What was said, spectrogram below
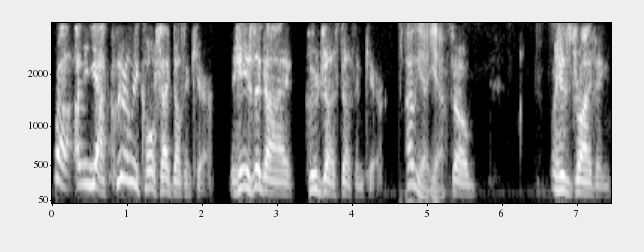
Well, I mean, yeah, clearly Kolchak doesn't care. He's a guy who just doesn't care. Oh yeah, yeah. So his driving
